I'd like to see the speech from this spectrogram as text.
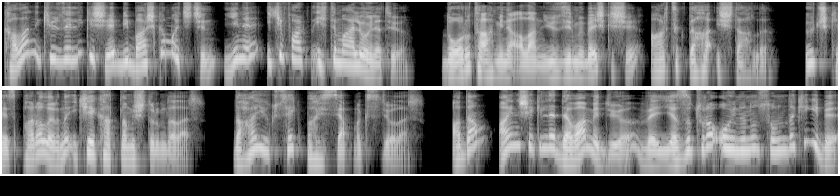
Kalan 250 kişiye bir başka maç için yine iki farklı ihtimali oynatıyor. Doğru tahmini alan 125 kişi artık daha iştahlı. 3 kez paralarını ikiye katlamış durumdalar. Daha yüksek bahis yapmak istiyorlar. Adam aynı şekilde devam ediyor ve yazı tura oyununun sonundaki gibi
